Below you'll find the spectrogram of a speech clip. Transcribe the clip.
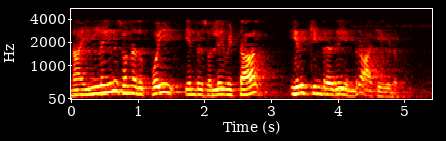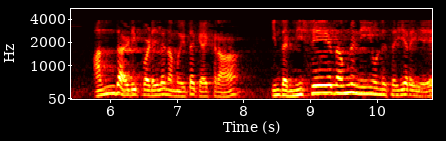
நான் இல்லைன்னு சொன்னது பொய் என்று சொல்லிவிட்டால் இருக்கின்றது என்று ஆகிவிடும். அந்த அடிப்படையில நம்ம கிட்ட கேக்குறான் இந்த நிஷேதம்னு நீ ஒன்னு செய்யறையே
